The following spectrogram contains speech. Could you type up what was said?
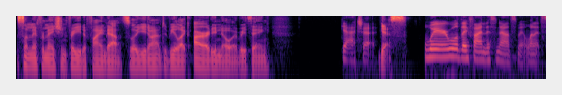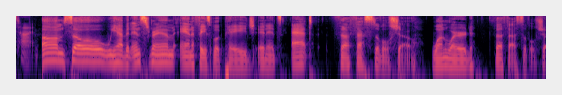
some information for you to find out. So, you don't have to be like, I already know everything. Gotcha. Yes. Where will they find this announcement when it's time? Um, so we have an Instagram and a Facebook page, and it's at the festival show. One word, the festival show.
